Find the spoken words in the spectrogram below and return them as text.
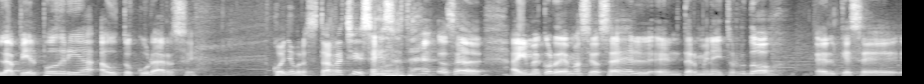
La piel podría autocurarse. Coño, pero está rechísimo. Eso está- o sea, ahí me acordé demasiado, ¿sabes? El, en Terminator 2, el que se...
